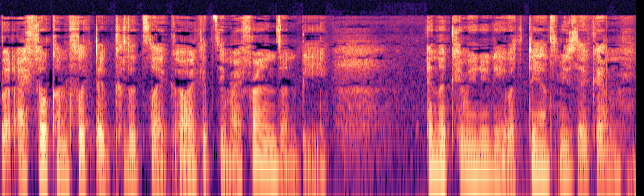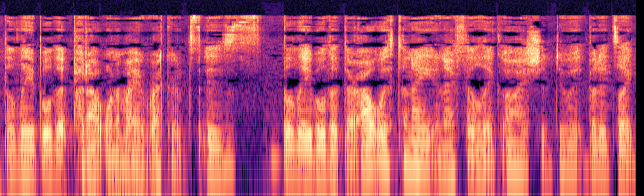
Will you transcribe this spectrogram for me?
but I feel conflicted because it's like, oh, I could see my friends and be in the community with dance music, and the label that put out one of my records is the label that they're out with tonight, and I feel like, oh, I should do it, but it's like,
